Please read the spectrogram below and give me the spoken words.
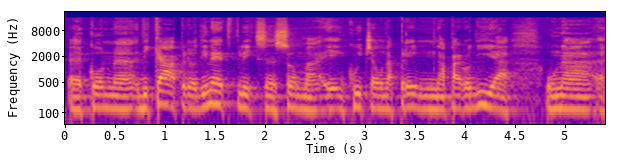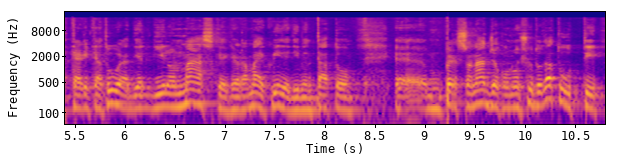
eh, con DiCaprio di Netflix, insomma, in cui c'è una, una parodia, una caricatura di, di, Elon Musk che oramai quindi è diventato eh, un personaggio conosciuto da tutti.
